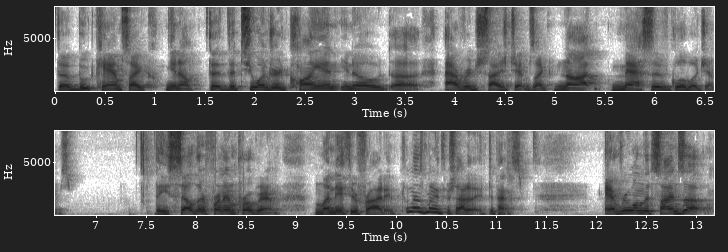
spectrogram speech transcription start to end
the boot camps, like, you know, the, the 200 client, you know, uh, average size gyms, like not massive Globo gyms. They sell their front end program Monday through Friday, sometimes Monday through Saturday, depends. Everyone that signs up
